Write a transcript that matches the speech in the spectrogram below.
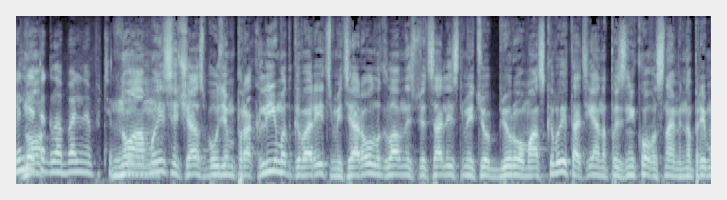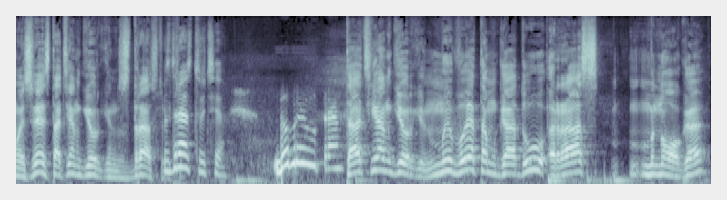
Или Но- это глобальное потепление? Ну а мы сейчас будем про климат говорить. Метеоролог, главный специалист Метеобюро Москвы Татьяна Позднякова с нами на прямой связи. Татьяна Георгиевна, здравствуйте. Здравствуйте. Доброе утро. Татьяна Георгиевна, мы в этом году раз много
